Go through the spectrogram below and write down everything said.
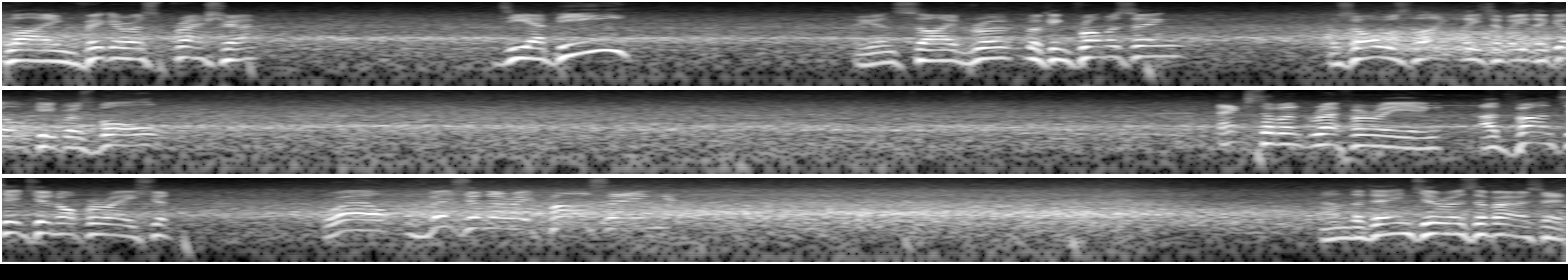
Applying vigorous pressure. Diaby. The inside route looking promising. Was always likely to be the goalkeeper's ball. Excellent refereeing. Advantage in operation. Well, visionary passing. And the danger is averted.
